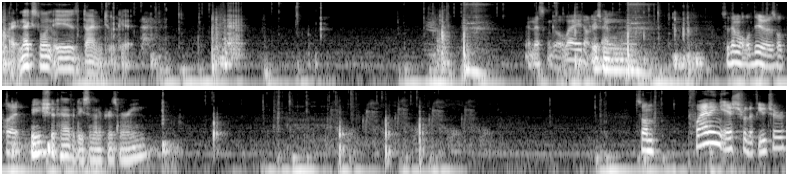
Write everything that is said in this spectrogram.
Alright, next one is Diamond Toolkit. And this can go away. Don't need that. So then what we'll do is we'll put We should have a decent amount of prismarine. So I'm planning ish for the future,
